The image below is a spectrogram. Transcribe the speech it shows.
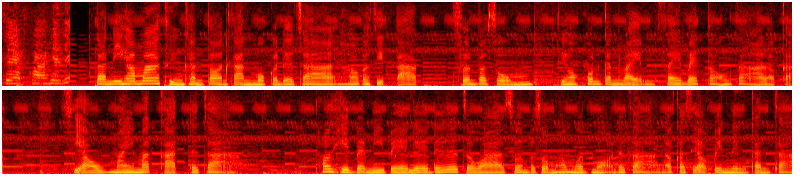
แสบค่ะเฮ็ดตอนนี้เขามาถึงขั้นตอนการหมกกันเด้อจ้าเขาก็สิตัก ส่วนผสมที่เขาค้นกันไว้ใส่ใบตองจ้าแล้วก็ สิเอาไม้มากัดเด้อจ้าเท่าเฮ็ดแบบนี้ไปเลยเด้อจะว่าส่วนผสมเขาหมดหมอเด้อจ้าแล้วก็สิเอาเป็นหนึ่งกันจ้า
